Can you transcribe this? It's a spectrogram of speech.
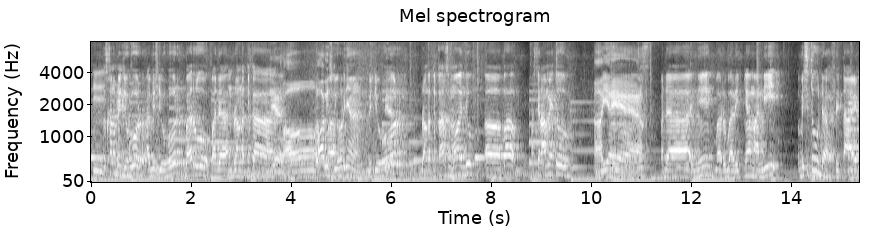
Hmm. terus kan sampai juhur, habis juhur baru pada berangkat nyekar. Iya. Oh, oh habis juhurnya. Habis juhur, berangkat nyekar semua itu eh, apa pasti rame tuh. Oh iya iya. Terus pada ini baru baliknya mandi, habis itu udah free time.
